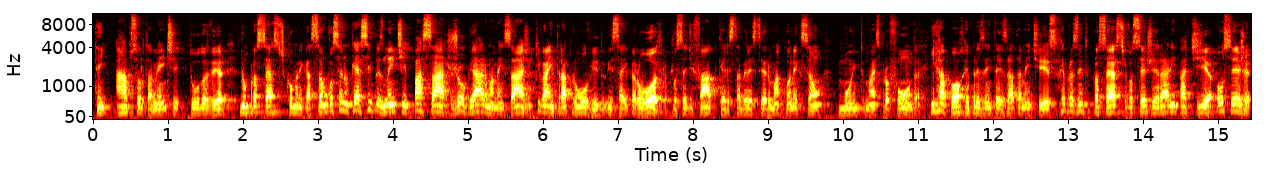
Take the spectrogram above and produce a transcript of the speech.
tem absolutamente tudo a ver. Num processo de comunicação, você não quer simplesmente passar, jogar uma mensagem que vai entrar para um ouvido e sair para o outro. Você de fato quer estabelecer uma conexão muito mais profunda. E rapport representa exatamente isso. Representa o processo de você gerar empatia, ou seja,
